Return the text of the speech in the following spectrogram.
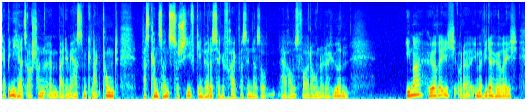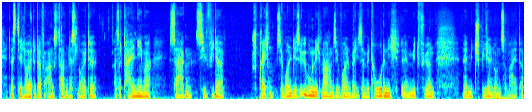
da bin ich jetzt auch schon ähm, bei dem ersten Knackpunkt. Was kann sonst so schief gehen? Du hattest ja gefragt, was sind da so Herausforderungen oder Hürden? Immer höre ich oder immer wieder höre ich, dass die Leute davor Angst haben, dass Leute, also Teilnehmer, sagen, sie wieder sprechen. Sie wollen diese Übung nicht machen, sie wollen bei dieser Methode nicht äh, mitführen, äh, mitspielen und so weiter.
